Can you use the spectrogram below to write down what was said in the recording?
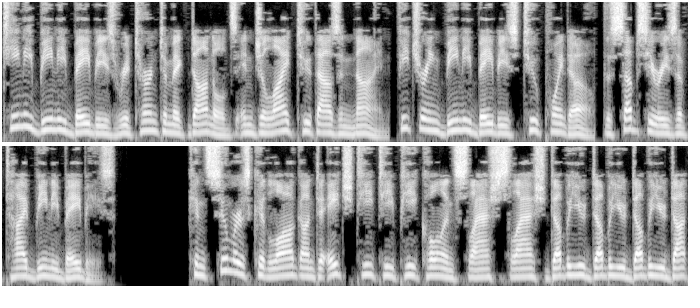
Teeny Beanie Babies returned to McDonald's in July 2009, featuring Beanie Babies 2.0, the subseries of Ty Beanie Babies. Consumers could log on to http www.ty.com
